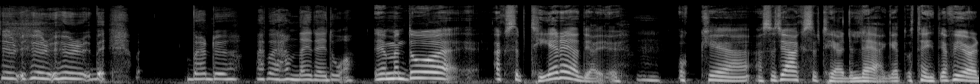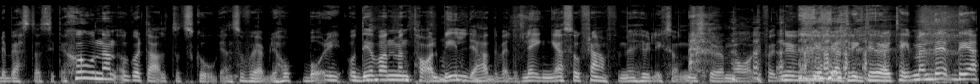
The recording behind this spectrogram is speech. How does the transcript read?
Hur, hur, hur började du, vad började hända i dig då? Ja men då accepterade jag ju. Och eh, alltså jag accepterade läget och tänkte jag får göra det bästa av situationen och går allt åt skogen så får jag bli hoppborg. Och det var en mental bild jag hade väldigt länge. Jag såg framför mig hur liksom min stora mage, nu vet jag inte riktigt hur jag tänkte. Men det, det,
